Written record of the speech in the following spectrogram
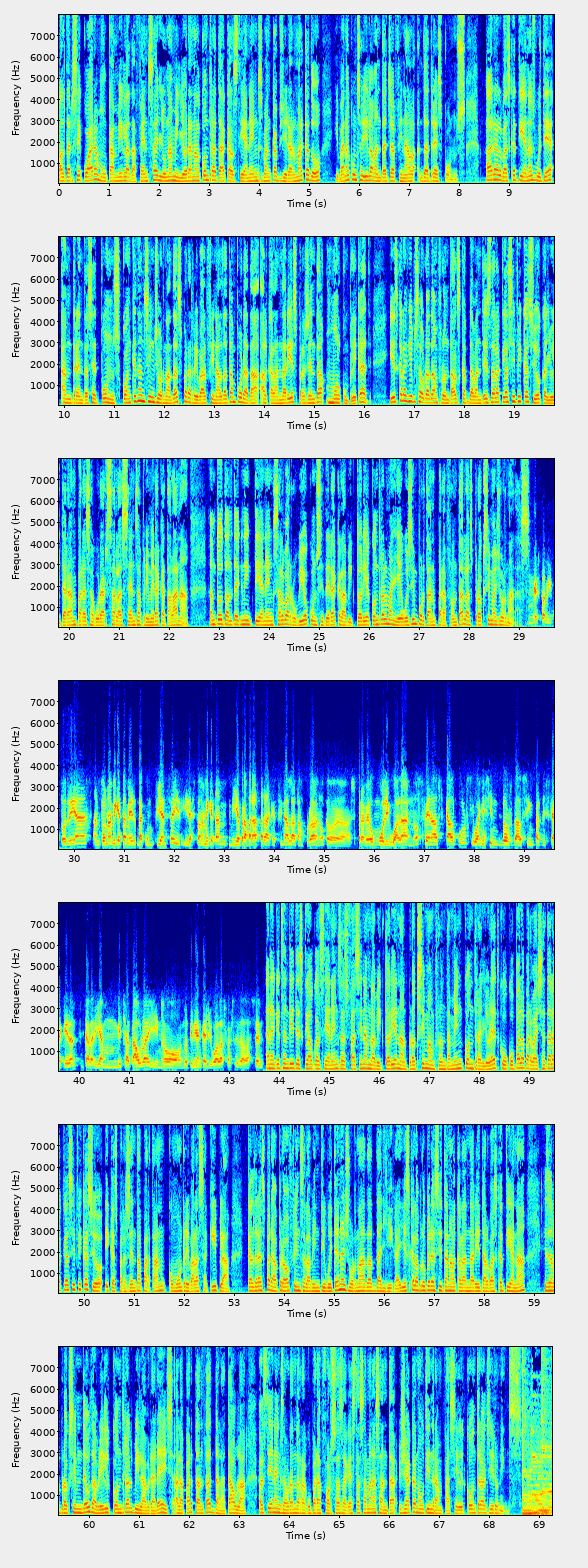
Al tercer quart, amb un canvi en la defensa i una millora en el contraatac, els tianencs van capgirar el marcador i van aconseguir l'avantatge final de 3 punts. Ara el bàsquet Tiana és vuitè amb 37 punts. Quan queden 5 jornades per arribar al final de temporada, el calendari es presenta molt complicat. I és que l'equip s'haurà d'enfrontar als capdavanters de la classificació que lluitaran per assegurar-se l'ascens a primera catalana. Amb tot, el tècnic tianenc Salva Rubió considera que la victòria contra el Manlleu és important per afrontar les pròximes jornades. Aquesta victòria ens dona una miqueta més de confiança i, i d'estar una miqueta millor preparat per a aquest final de temporada, no? que es preveu molt igualat. No? Fent els càlculs, si guanyessin dos dels cinc partits que queden, quedaríem mitja taula i no, no tindrien que jugar a les fases de descens. En aquest sentit, és clau que els cianencs es facin amb la victòria en el pròxim enfrontament contra el Lloret, que ocupa la part baixa de la classificació i que es presenta, per tant, com un rival assequible. Caldrà esperar, però, fins a la 28a jornada de Lliga. I és que la propera cita en el calendari del bàsquet tiana és el pròxim 10 d'abril contra el Vilabrareix, a la part alta de la taula. Els tianencs hauran de recuperar forces aquesta Setmana Santa, ja que no ho tindran fàcil contra els Brains.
